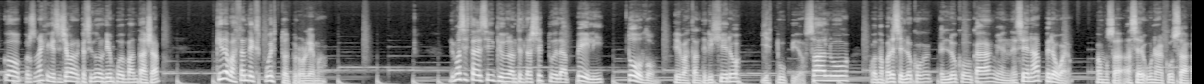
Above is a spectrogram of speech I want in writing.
cinco personajes que se llevan casi todo el tiempo en pantalla, queda bastante expuesto al problema. Además está decir que durante el trayecto de la peli todo es bastante ligero y estúpido, salvo cuando aparece el loco, el loco Kang en escena, pero bueno, vamos a hacer una cosa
